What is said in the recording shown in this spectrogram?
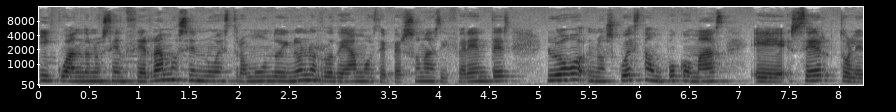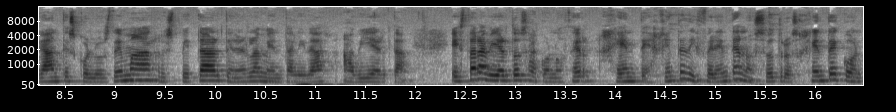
y cuando nos encerramos en nuestro mundo y no nos rodeamos de personas diferentes, luego nos cuesta un poco más eh, ser tolerantes con los demás, respetar, tener la mentalidad abierta estar abiertos a conocer gente, gente diferente a nosotros, gente con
